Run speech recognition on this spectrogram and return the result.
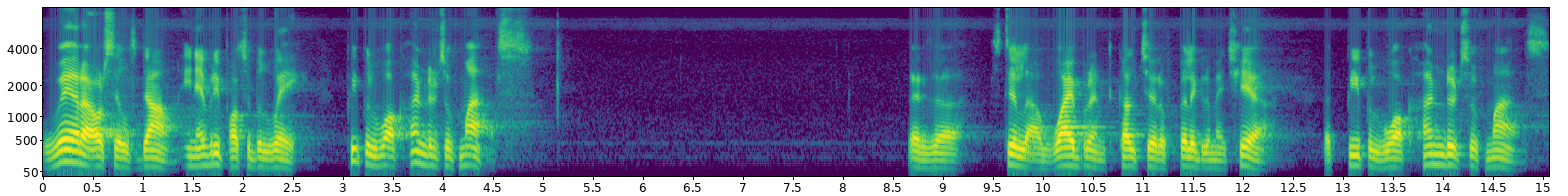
wear ourselves down in every possible way. People walk hundreds of miles. There is a still a vibrant culture of pilgrimage here, that people walk hundreds of miles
